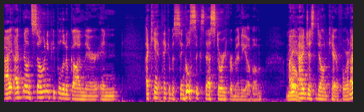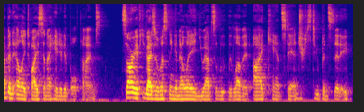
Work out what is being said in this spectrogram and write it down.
I, I've known so many people that have gone there, and I can't think of a single success story for many of them. No. I, I just don't care for it. I've been to LA twice, and I hated it both times. Sorry if you guys are listening in LA and you absolutely love it. I can't stand your stupid city.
